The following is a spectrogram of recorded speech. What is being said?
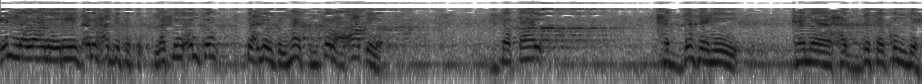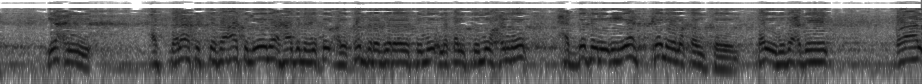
إلا وأنا أريد أن أحدثكم لكن أنتم استعجلتم هات بسرعة أعطنا. فقال حدثني كما حدثكم به. يعني الثلاث الشفاعات الأولى هذا الذي يقول القدر الذي نقلتموه عنه حدثني إياه كما نقلتم. طيب وبعدين؟ قال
